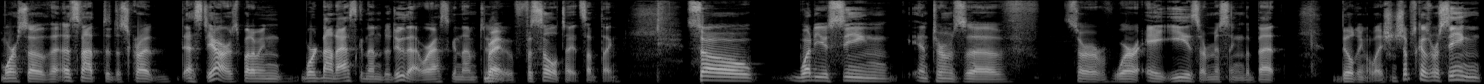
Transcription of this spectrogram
More so than it's not to describe SDRs, but I mean, we're not asking them to do that. We're asking them to right. facilitate something. So, what are you seeing in terms of sort of where AEs are missing the bet building relationships? Because we're seeing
